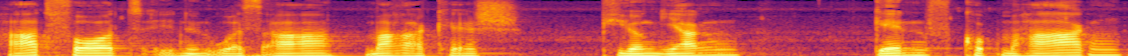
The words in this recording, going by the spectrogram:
Hartford in den USA, Marrakesch, Pyongyang, Genf, Kopenhagen,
